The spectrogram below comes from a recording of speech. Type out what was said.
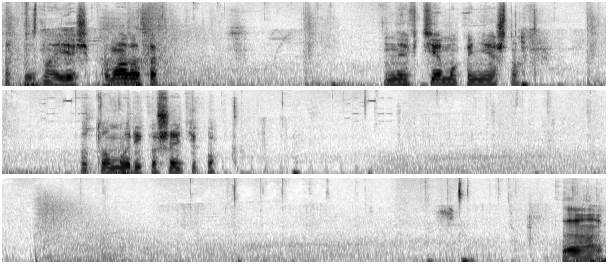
Так, не знаю, я ще помазав так. Не в тему, конечно. По тому рикошетику. Так.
